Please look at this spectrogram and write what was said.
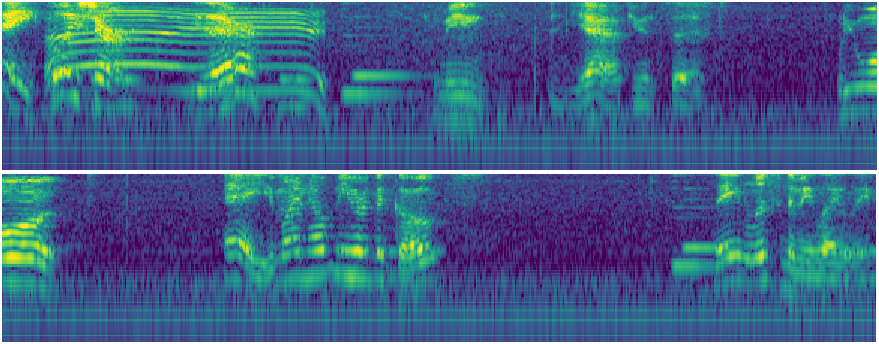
Hey, Glacier! Hey! You there? I mean, yeah, if you insist. What do you want? Hey, you mind help me herd the goats? They ain't listened to me lately.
